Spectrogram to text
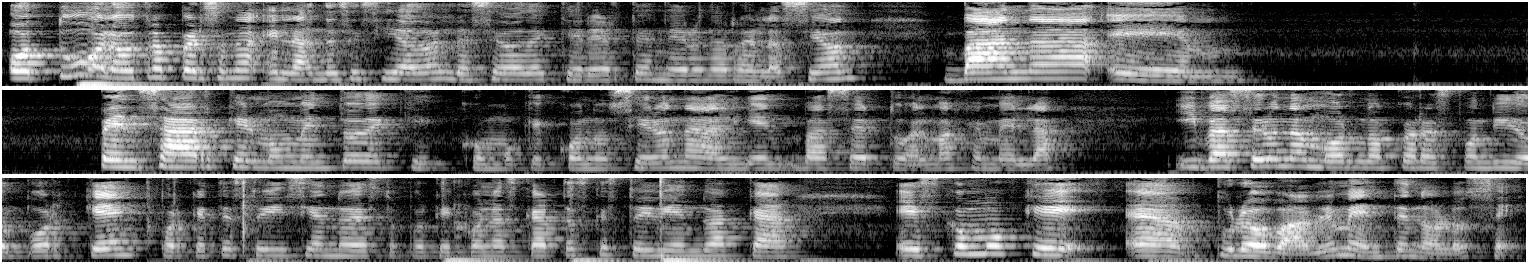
o tú o la otra persona en la necesidad o el deseo de querer tener una relación van a em, pensar que el momento de que como que conocieron a alguien va a ser tu alma gemela y va a ser un amor no correspondido. ¿Por qué? ¿Por qué te estoy diciendo esto? Porque con las cartas que estoy viendo acá, es como que eh, probablemente, no lo sé,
